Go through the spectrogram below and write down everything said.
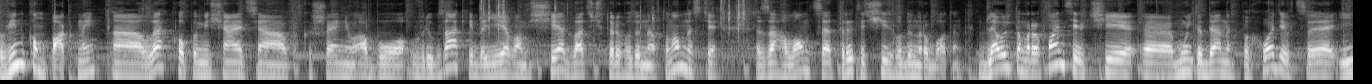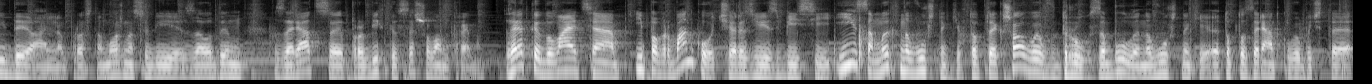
Він компактний, е, легко поміщається в кишеню або в рюкзак і дає вам ще 24 години автономності. Загалом це 36 годин роботи. Для ультрамарафонців чи е, мультиденних підходів це ідеально. Просто можна собі за один заряд пробігти все, що вам треба. Зарядка відбувається і павербанку через USB-C, і самих навушників. Тобто, якщо ви вдруг забули навушники, е, тобто зарядку, вибачте,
